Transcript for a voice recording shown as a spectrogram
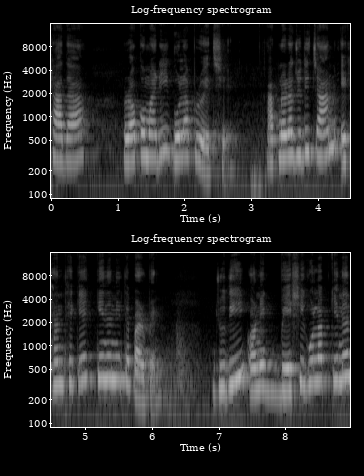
সাদা রকমারি গোলাপ রয়েছে। আপনারা যদি চান, এখান থেকে কিনে নিতে পারবেন। যদি অনেক বেশি গোলাপ কিনেন,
